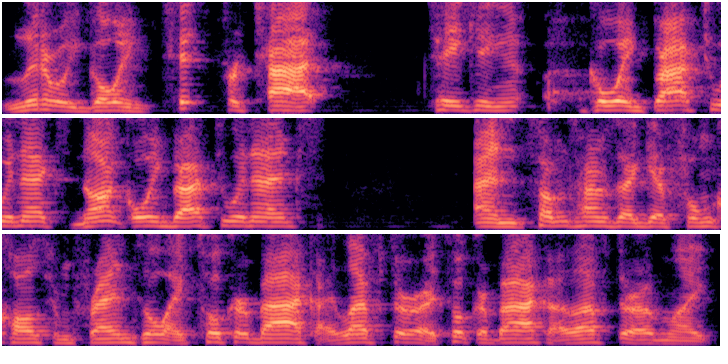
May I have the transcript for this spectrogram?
literally going tit for tat, taking going back to an ex, not going back to an ex. And sometimes I get phone calls from friends. Oh, I took her back. I left her. I took her back. I left her. I'm like,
